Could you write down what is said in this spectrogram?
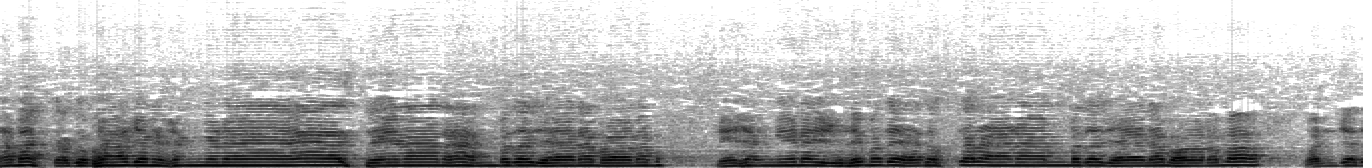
नमः ककुभाजनशङ्गणास्तेनानाम् पदजय नमो नमः निषङ्गिण युधिमते तस्कराणाम् पदजय नमो नमः वञ्चत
